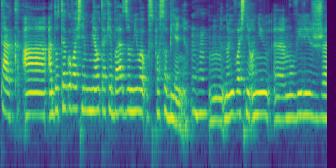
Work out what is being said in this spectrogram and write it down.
Tak, a, a do tego właśnie miał takie bardzo miłe usposobienie. Mhm. Mm, no i właśnie oni e, mówili, że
